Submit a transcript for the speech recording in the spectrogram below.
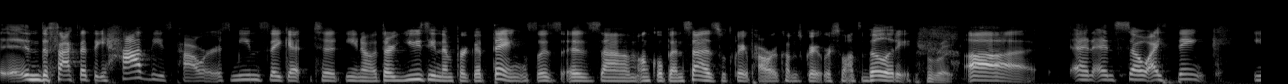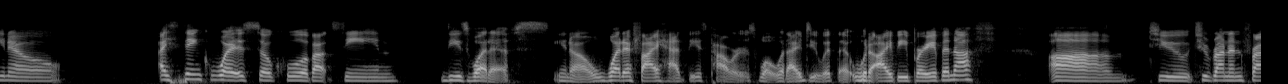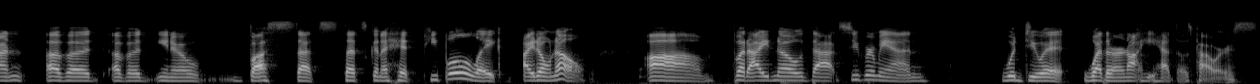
and the fact that they have these powers means they get to, you know, they're using them for good things, as as um, Uncle Ben says, with great power comes great responsibility. right Uh, and and so I think you know, I think what is so cool about seeing these what ifs, you know, what if I had these powers? What would I do with it? Would I be brave enough um, to to run in front of a of a you know bus that's that's gonna hit people? Like I don't know, um, but I know that Superman would do it whether or not he had those powers.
